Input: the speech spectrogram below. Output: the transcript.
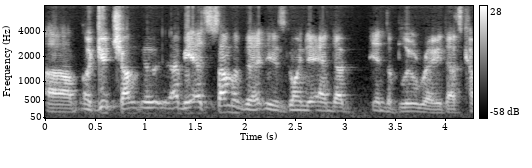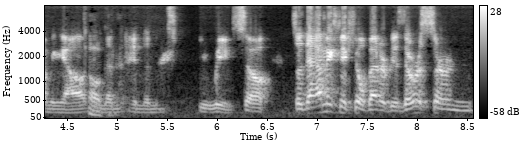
um, a good chunk. I mean, some of it is going to end up in the Blu-ray that's coming out okay. in, the, in the next few weeks. So, so that makes me feel better because there were certain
